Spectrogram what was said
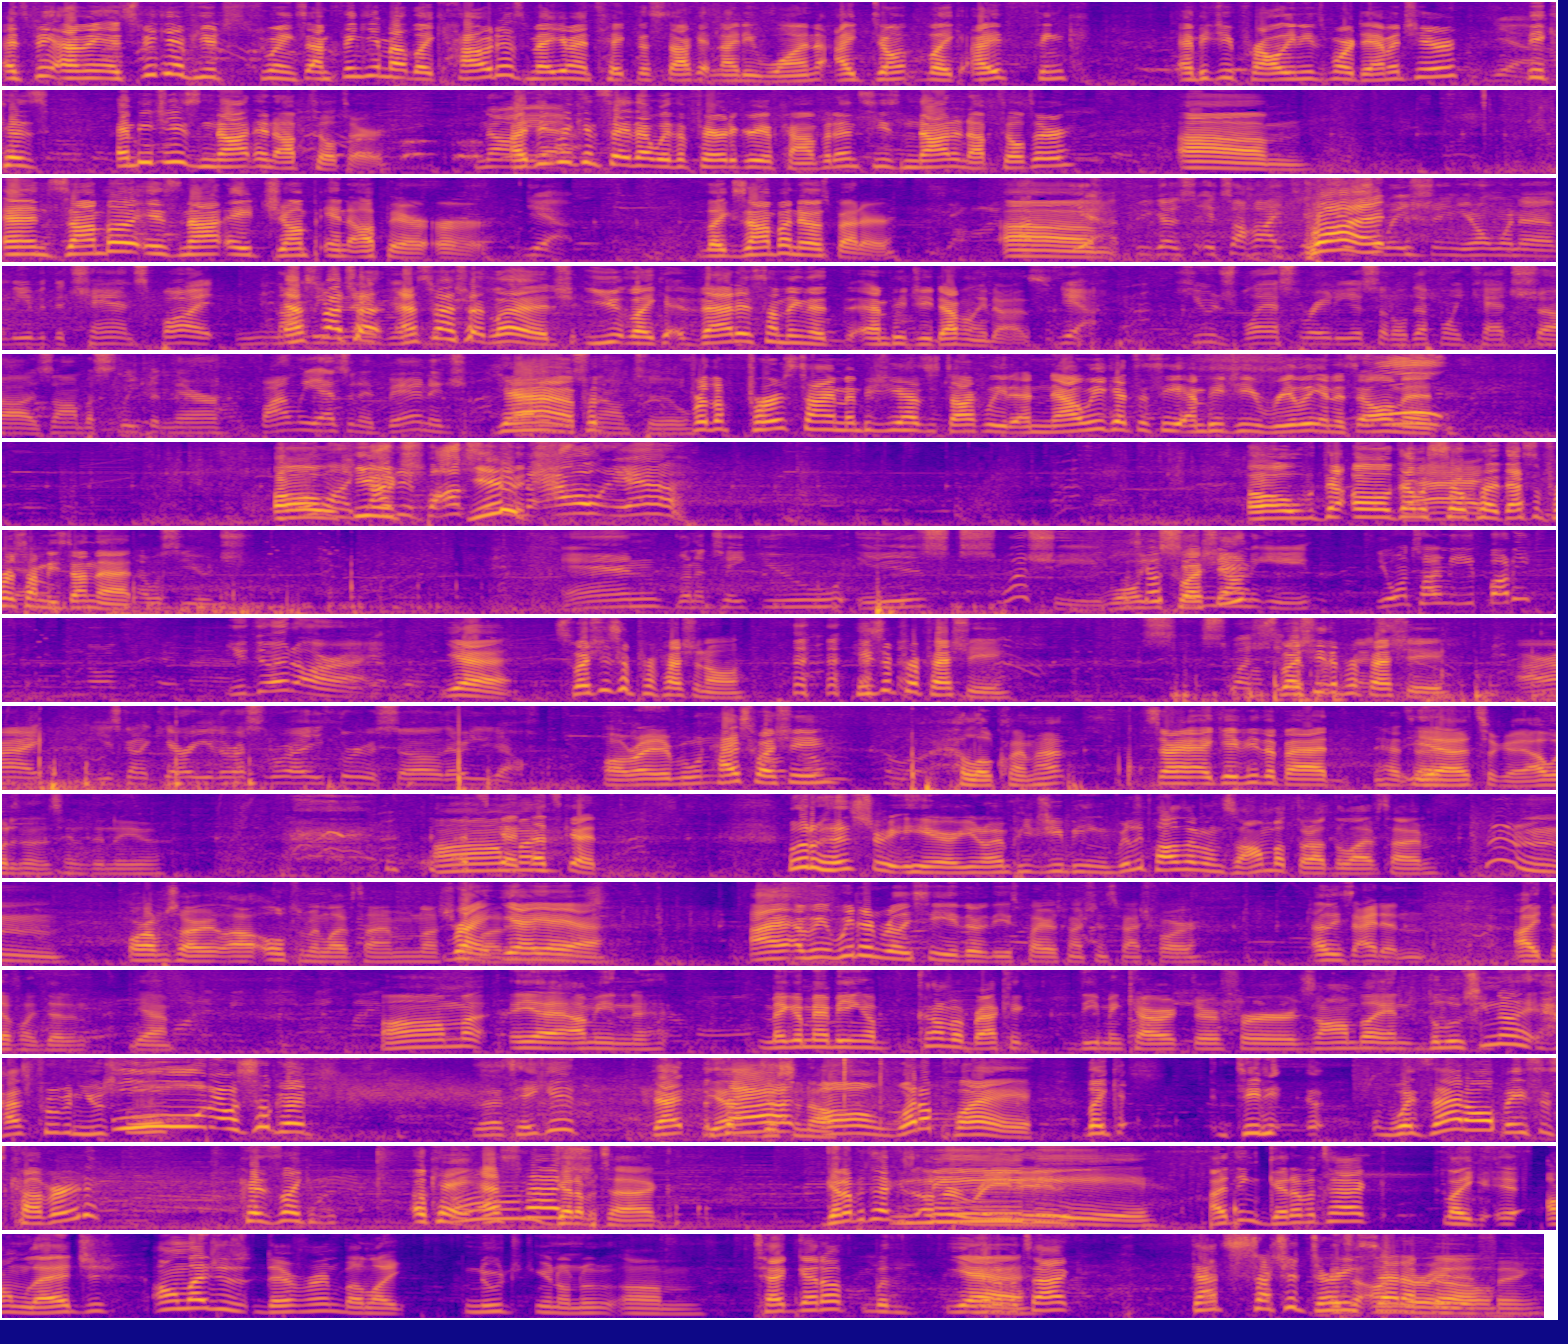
And spe- I mean, speaking of huge swings, I'm thinking about like how does Mega Man take the stock at 91? I don't like. I think MPG probably needs more damage here Yeah. because MPG is not an up tilter. No, I think yeah. we can say that with a fair degree of confidence. He's not an up tilter. Um, and Zomba is not a jump in up air. -er. Yeah. Like Zomba knows better. Um, yeah, because it's a high but- situation. You don't want to leave it the chance, but not smash at F smash at ledge. You like that is something that MPG definitely does. Yeah, huge blast radius. It'll definitely catch uh, Zomba sleeping there. Finally has an advantage. Yeah, for, round two. for the first time, MPG has a stock lead, and now we get to see MPG really in its element. Oh, my God! huge, It huge! him out. Yeah. Oh, th- oh, that, was so That- close. That's the first yeah, time he's done that. That was huge. And gonna take you is Sweshy. Well, Let's go, he's sitting down Sweshy. to eat. You want time to eat, buddy? No, it's okay, man. You good? All right. Yeah, Sweshy's a professional. He's a profeshy. Sweshy, Sweshy the profeshy. All right. He's gonna carry you the rest of the way through. So there you go. All right, everyone. Hi, Sweshy. Hello, Hello Clam Hat. Sorry, I gave you the bad headset. Yeah, it's okay. I would have done the same thing to you. that's um, good. That's good. A little history here. You know, MPG being really positive on Zomba throughout the lifetime. Hmm. Or I'm sorry, uh, Ultimate lifetime. I'm not sure. Right. Yeah. Yeah. anything Yeah. I, I mean, we didn't really see either of these players much in Smash 4. At least I didn't. I definitely didn't. Yeah. Um. Yeah. I mean, Mega Man being a kind of a bracket demon character for Zomba, and the Lucina has proven useful. Ooh, that was so good. Did I take it? That. Yep, that just enough. oh, what a play! Like, did he, was that all bases covered? Because like, okay, S Um, Smash. Get up attack. Get up attack is underrated. Maybe. I think get up attack, like it, on ledge, on ledge is different, but like new, you know, new um tech get up with Yeah. get up attack, That's such a dirty it's an setup, though. thing.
